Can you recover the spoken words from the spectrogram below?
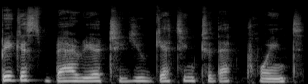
biggest barrier to you getting to that point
